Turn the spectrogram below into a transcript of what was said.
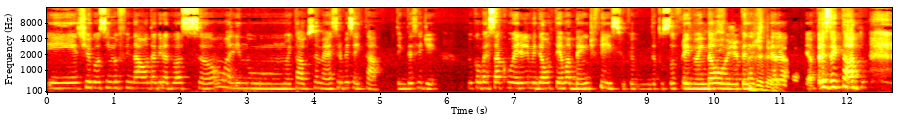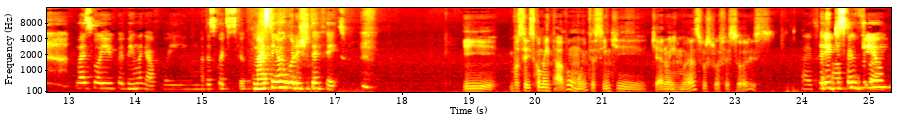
E chegou assim no final da graduação, ali no, no oitavo semestre, eu pensei, tá, tem que decidir. Fui conversar com ele, ele me deu um tema bem difícil, que eu ainda tô sofrendo ainda hoje, apesar de ter, ter apresentado. Mas foi, foi bem legal. Foi uma das coisas que eu mais tenho orgulho de ter feito. E vocês comentavam muito assim que, que eram irmãs para os professores? Ah, Ele descobriu.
